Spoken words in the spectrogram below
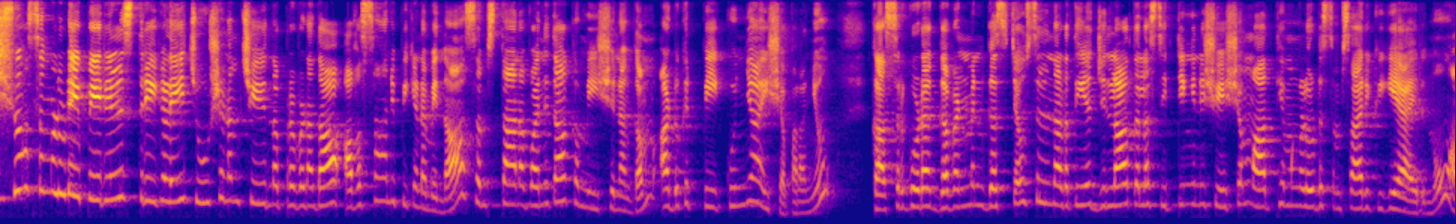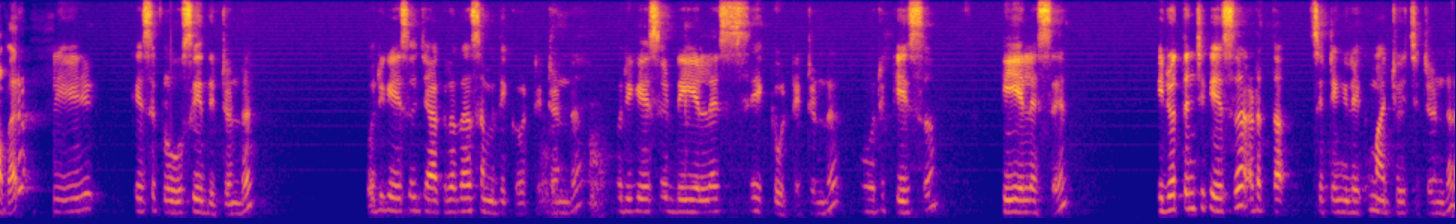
വിശ്വാസങ്ങളുടെ പേരിൽ സ്ത്രീകളെ ചൂഷണം ചെയ്യുന്ന പ്രവണത അവസാനിപ്പിക്കണമെന്ന് സംസ്ഥാന വനിതാ കമ്മീഷൻ അംഗം അഡ്വക്കറ്റ് പി കുഞ്ഞായിഷ പറഞ്ഞു. കാസർഗോഡ് ഗവൺമെന്റ് ഗസ്റ്റ് ഹൗസിൽ നടത്തിയ ജില്ലാതല സിറ്റിംഗിന് ശേഷം മാധ്യമങ്ങളോട് സംസാരിക്കുകയായിരുന്നു അവർ. ഏഴ് കേസ് ക്ലോസ് ചെയ്തിട്ടുണ്ട്. ഒരു കേസ് ജാഗ്രതാ സമിതിക്ക് വിട്ടിട്ടുണ്ട്. ഒരു കേസ് ഡി എൽ എസ് എക്ക് വിട്ടിട്ടുണ്ട്. ഒരു കേസ് ഡി എൽ എസ്. ഇരുപത്തഞ്ച് കേസ് അടുത്ത സിറ്റിങ്ങിലേക്ക് മാറ്റിവെച്ചിട്ടുണ്ട്.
